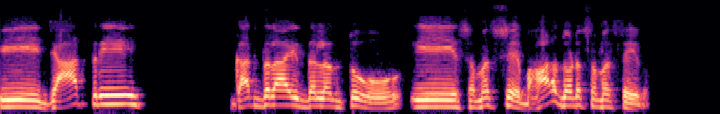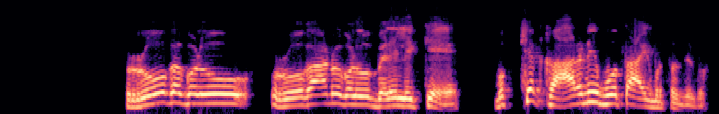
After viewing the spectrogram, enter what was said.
ಈ ಜಾತ್ರಿ ಗದ್ದಲ ಇದ್ದಲ್ಲಂತೂ ಈ ಸಮಸ್ಯೆ, ಬಹಳ ದೊಡ್ಡ ಸಮಸ್ಯೆ ಇದು. ರೋಗಗಳು, ರೋಗಾಣುಗಳು ಬೆಳಿಲಿಕ್ಕೆ ಮುಖ್ಯ ಕಾರಣೀಭೂತ ಆಗಿಬಿಡ್ತದೆ ಇದು.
